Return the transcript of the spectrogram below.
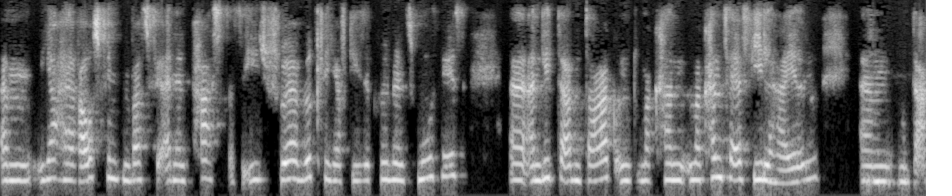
ähm, ja herausfinden, was für einen passt. Also ich schwöre wirklich auf diese grünen Smoothies, äh, ein Liter am Tag und man kann man kann sehr viel heilen. Ähm, und da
